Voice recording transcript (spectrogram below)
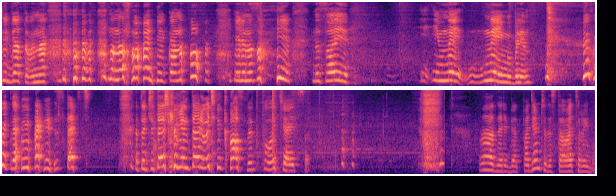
Ребята, вы на, на название канала или на свои, на свои им неймы, блин. Хоть нормально ставьте. А то читаешь комментарий, очень классно это получается. Ладно, ребят, пойдемте доставать рыбу.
